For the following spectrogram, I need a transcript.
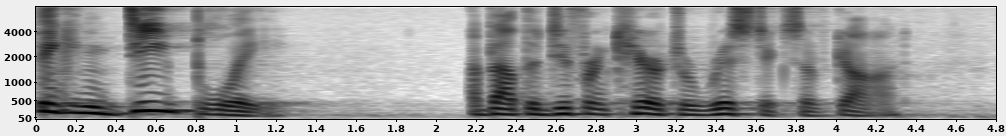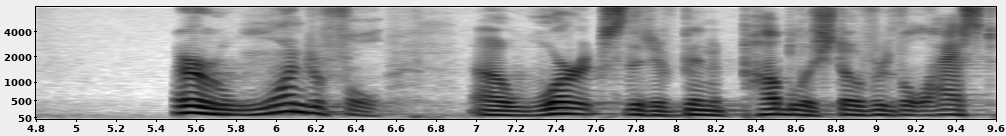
Thinking deeply about the different characteristics of God. There are wonderful uh, works that have been published over the last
